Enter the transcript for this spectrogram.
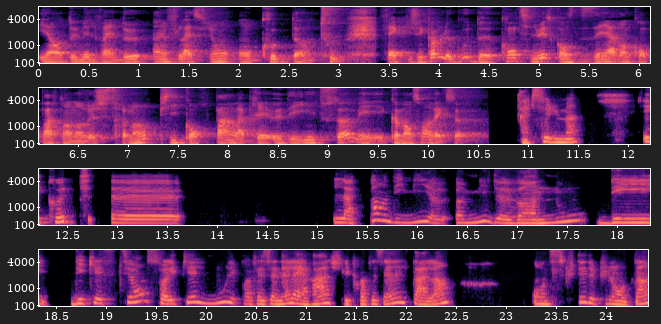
Et en 2022, inflation, on coupe dans tout. Fait que j'ai comme le goût de continuer ce qu'on se disait avant qu'on parte en enregistrement, puis qu'on reparle après EDI et tout ça, mais commençons avec ça. Absolument. Écoute, euh, la pandémie a, mis devant nous des, des questions sur lesquelles nous, les professionnels RH, les professionnels talents, on discuté depuis longtemps.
